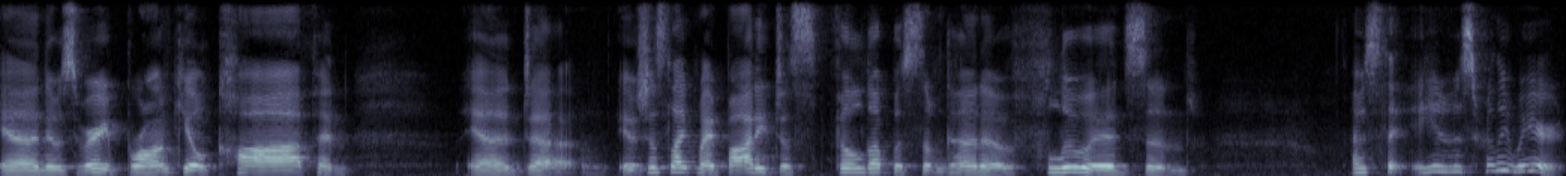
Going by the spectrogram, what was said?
And it was a very bronchial cough, and and uh, it was just like my body just filled up with some kind of fluids, and I was thinking, you know, it's really weird.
